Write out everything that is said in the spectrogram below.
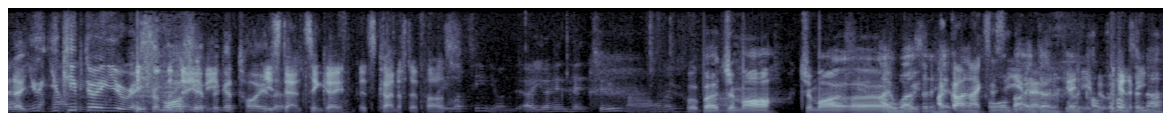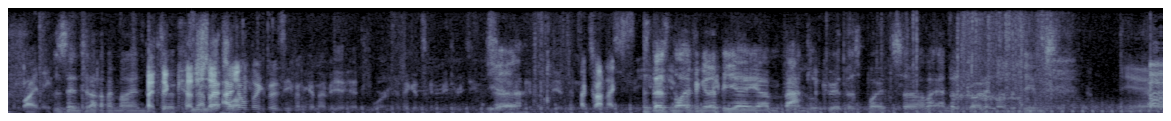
No, no, you, you keep doing you, Ray. He's from the Navy. like. He's dancing gay. It's kind of their Wait, part. what team you on? Oh, you're hitting hit two. Oh, I wanna... what about Jamal? Jamal, uh, I was in I can't Hitman 4, but I don't feel venue, but we're gonna confident be enough. combining. Zinted out of my mind. I to didn't catch be- I, that. I don't think there's even gonna be a hit for it. I think it's gonna be three teams. Yeah. It's gonna be a I can't access the There's not even going to be a um, Vandal crew at this point, so I might end up joining one of the teams. Yeah. Oh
